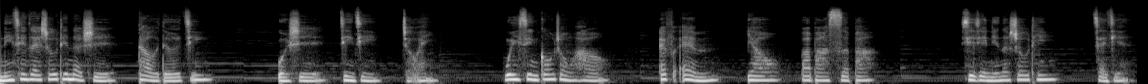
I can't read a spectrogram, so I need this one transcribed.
您现在收听的是《道德经》，我是静静九恩，微信公众号 FM 幺八八四八，谢谢您的收听，再见。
